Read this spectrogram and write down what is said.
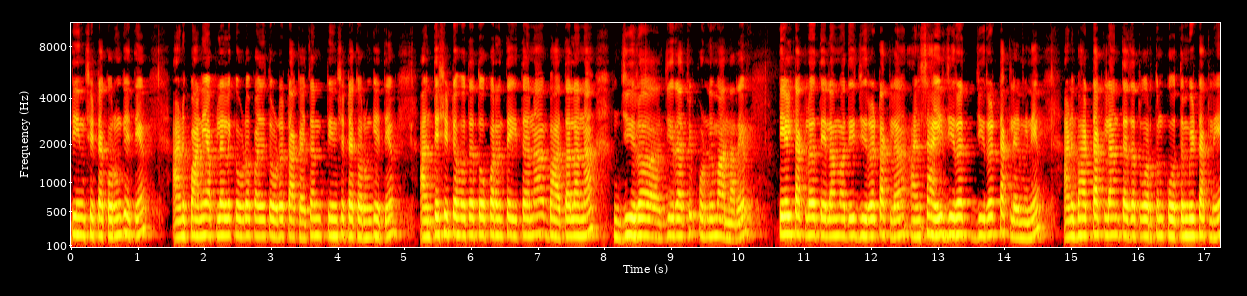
तीन शिट्या करून घेते. आणि पाणी आपल्याला केवढं पाहिजे तेवढं टाकायचं आणि तीन शिट्या करून घेते. आणि ते शिट्या होतं तोपर्यंत इथं ना भाताला ना जिरं जिराची फोडणी मारणार आहे. तेल टाकलं तेलामध्ये जिरं टाकलं आणि साई जिरं जिरं टाकलं आहे मीने. आणि भात टाकला आणि त्याच्यात वरतून कोथिंबीर टाकली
